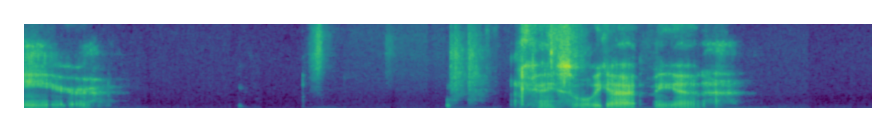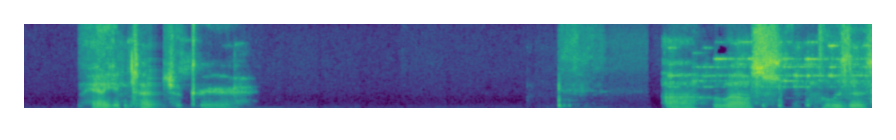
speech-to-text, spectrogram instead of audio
Here. Okay, so what we got? We got I gotta get in touch with Greer. Uh, who else? Who is this?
